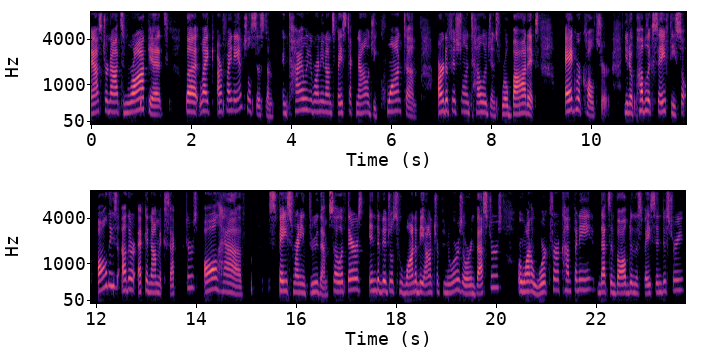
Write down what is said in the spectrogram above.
astronauts and rockets, but like our financial system entirely running on space technology, quantum, artificial intelligence, robotics, agriculture, you know, public safety. So all these other economic sectors all have space running through them. So if there's individuals who want to be entrepreneurs or investors or want to work for a company that's involved in the space industry,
